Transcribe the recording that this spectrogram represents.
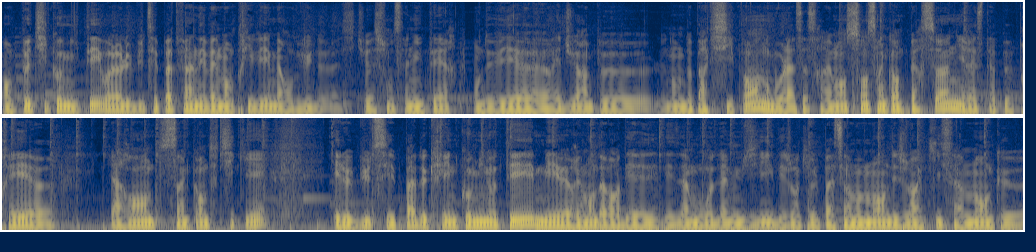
en petit comité. Voilà, le but c'est pas de faire un événement privé, mais en vue de la situation sanitaire, on devait euh, réduire un peu euh, le nombre de participants. Donc voilà, ça sera vraiment 150 personnes, il reste à peu près euh, 40, 50 tickets. Et le but, c'est pas de créer une communauté, mais vraiment d'avoir des, des amoureux de la musique, des gens qui veulent passer un moment, des gens à qui ça manque euh,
